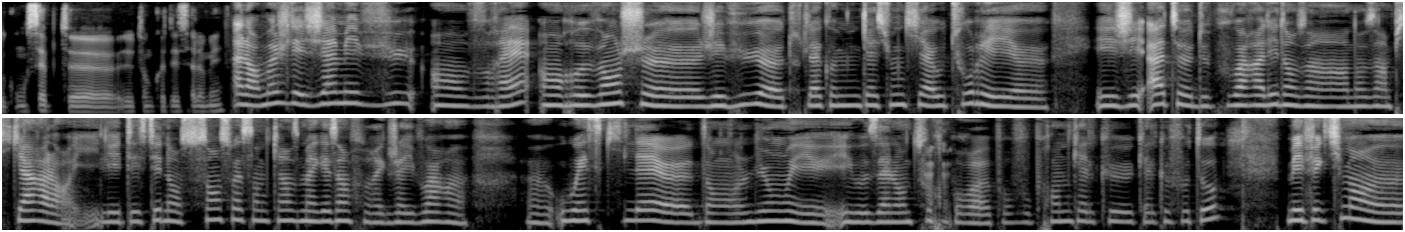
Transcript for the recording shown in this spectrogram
concept euh, de ton côté, Salomé. Alors moi je l'ai jamais vu en vrai. En revanche, j'ai vu toute la communication qu'il y a autour et, j'ai hâte de pouvoir aller dans un, dans un Picard. Alors il est testé dans 175 magasins. Il faudrait que j'aille voir. où est-ce qu'il est dans Lyon et, aux alentours pour, pour vous prendre quelques, quelques photos. Mais effectivement,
